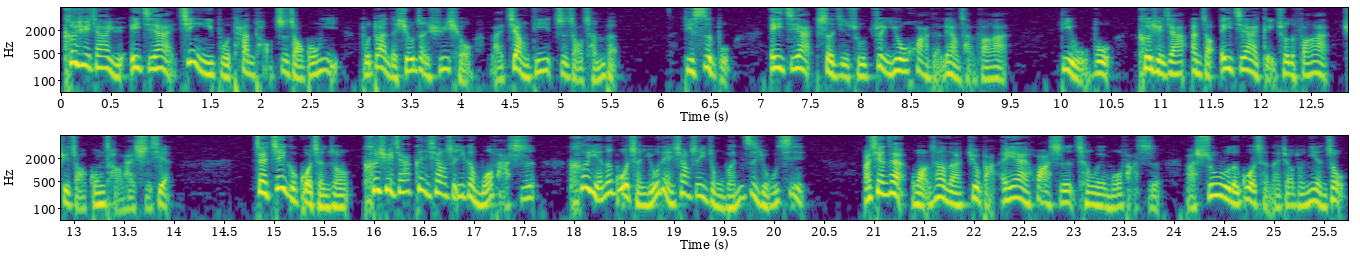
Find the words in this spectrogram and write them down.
科学家与 AGI 进一步探讨制造工艺，不断的修正需求来降低制造成本。第四步，AGI 设计出最优化的量产方案。第五步，科学家按照 AGI 给出的方案去找工厂来实现。在这个过程中，科学家更像是一个魔法师，科研的过程有点像是一种文字游戏。而现在网上呢，就把 AI 画师称为魔法师，把输入的过程呢叫做念咒。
